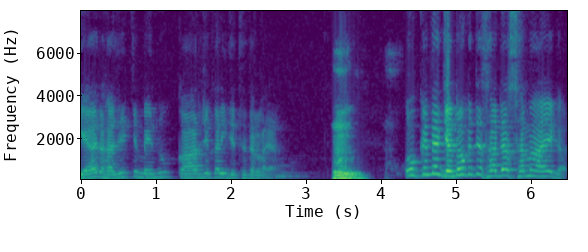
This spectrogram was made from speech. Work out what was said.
ਗੈਰ ਹਾਜ਼ਰੀ 'ਚ ਮੈਨੂੰ ਕਾਰਜਕਾਰੀ ਜਥੇਦਾਰ ਲਾਇਆ। ਹੂੰ। ਉਹ ਕਹਿੰਦੇ ਜਦੋਂ ਕਿਤੇ ਸਾਡਾ ਸਮਾਂ ਆਏਗਾ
